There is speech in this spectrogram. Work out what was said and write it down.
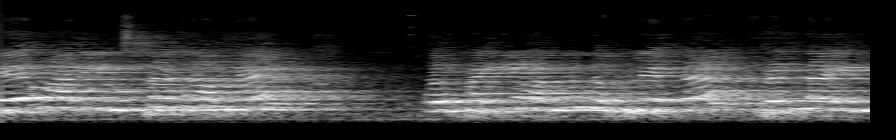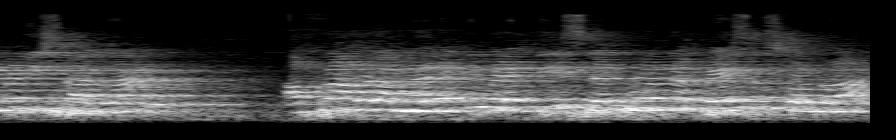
இதே மாதிரி இன்ஸ்டாகிராம்ல ஒரு பையன் வந்து இந்த பிள்ளைகிட்ட ஃப்ரெண்டா இன்ட்ரோடியூஸ் ஆகிறான். அப்புறம் அவளை மிரட்டி மிரட்டி செல்போன்ல பேச சொல்றான்.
